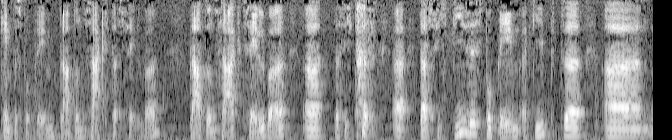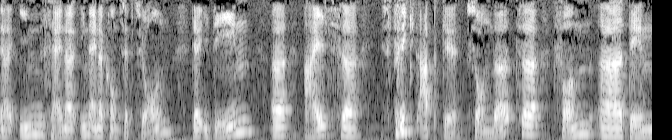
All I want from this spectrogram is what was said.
kennt das Problem. Platon sagt das selber. Platon sagt selber, dass sich, das, dass sich dieses Problem ergibt in, seiner, in einer Konzeption der Ideen, äh, als äh, strikt abgesondert äh, von den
